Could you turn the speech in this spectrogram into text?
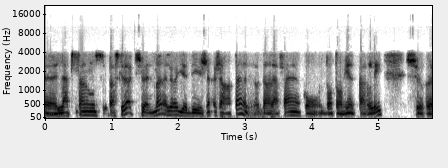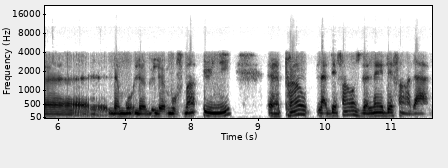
Euh, l'absence, parce que là actuellement, là, il y a des gens, j'entends dans l'affaire dont on vient de parler sur euh, le, le, mouvement uni, euh, prendre la défense de l'indéfendable.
